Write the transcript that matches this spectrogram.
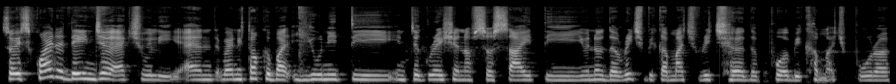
So it's quite a danger actually. And when you talk about unity, integration of society, you know, the rich become much richer, the poor become much poorer,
